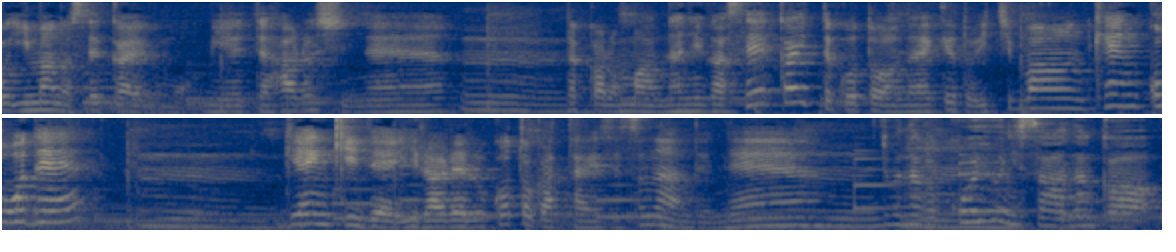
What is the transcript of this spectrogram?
う今の世界も見えてはるしね。うん。だからまあ何が正解ってことはないけど一番健康でうん。元気でいられることが大切なんでうね、ん。でもなんかこういうふうにさなんか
